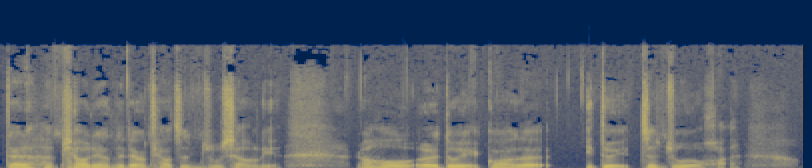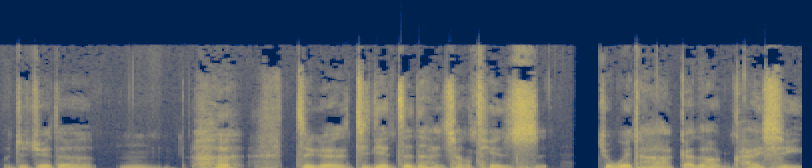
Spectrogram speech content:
戴了很漂亮的两条珍珠项链，然后耳朵也挂了一对珍珠耳环。我就觉得，嗯，呵 这个人今天真的很像天使，就为他感到很开心。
